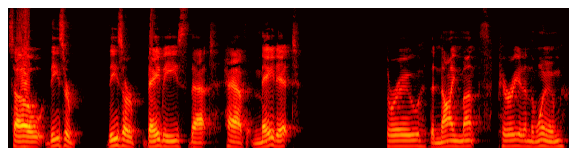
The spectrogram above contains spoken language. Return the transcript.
So these are these are babies that have made it through the 9-month period in the womb.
